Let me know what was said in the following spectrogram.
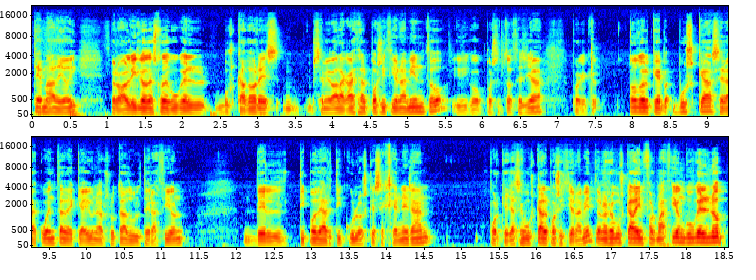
tema de hoy, pero al hilo de esto de Google Buscadores se me va a la cabeza el posicionamiento y digo, pues entonces ya, porque todo el que busca se da cuenta de que hay una absoluta adulteración del tipo de artículos que se generan porque ya se busca el posicionamiento, no se busca la información. Google no,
